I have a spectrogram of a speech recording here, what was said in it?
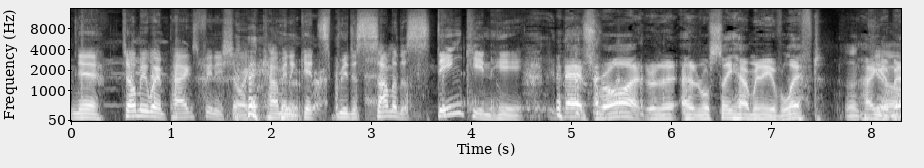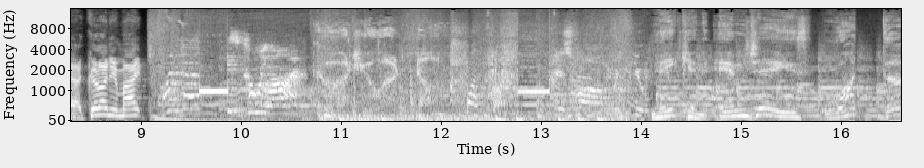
Yeah, tell me when Pang's finished so I can come in and get rid of some of the stink in here. That's right. And we'll see how many have left. Oh, Hang God. about. Good on you, mate. What the f- is going on? God, you are dumb. What the f- is wrong with you? Making MJ's What the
